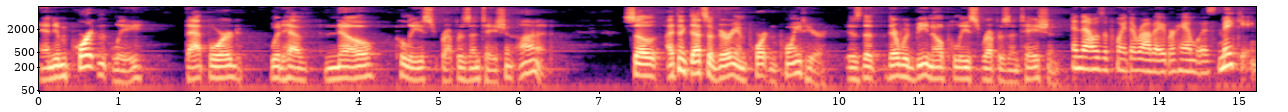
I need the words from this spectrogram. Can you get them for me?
and importantly, that board would have no police representation on it. So I think that's a very important point here. is that there would be no police representation. And that was a point that Rob Abraham was making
